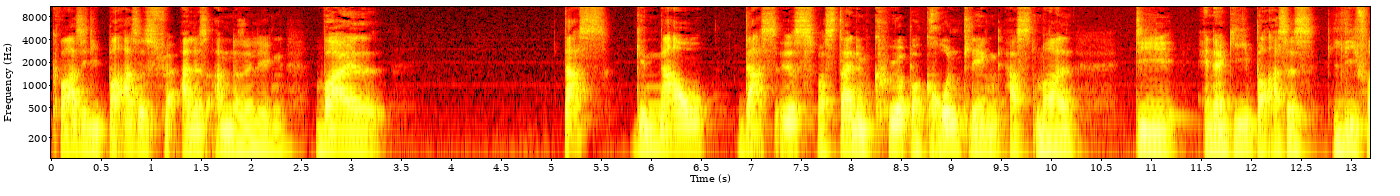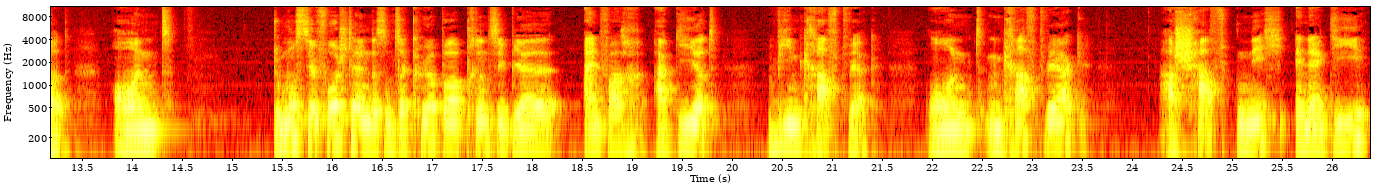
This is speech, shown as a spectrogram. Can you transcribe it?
quasi die Basis für alles andere legen, weil das genau das ist, was deinem Körper grundlegend erstmal die Energiebasis liefert. Und du musst dir vorstellen, dass unser Körper prinzipiell einfach agiert wie ein Kraftwerk. Und ein Kraftwerk erschafft nicht Energie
